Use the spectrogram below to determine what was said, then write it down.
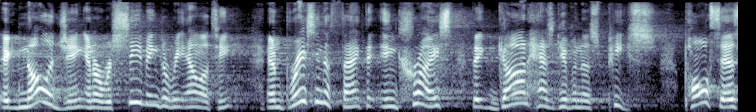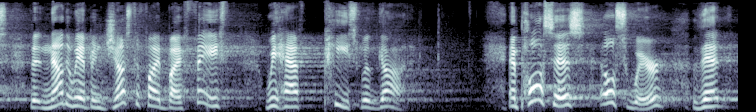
acknowledging and our receiving the reality, embracing the fact that in Christ that God has given us peace. Paul says that now that we have been justified by faith, we have peace with God. And Paul says elsewhere that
